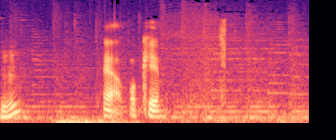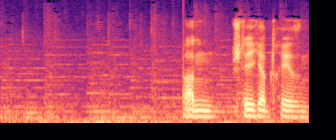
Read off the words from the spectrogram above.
Mhm. Ja, okay. Dann stehe ich am Tresen.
